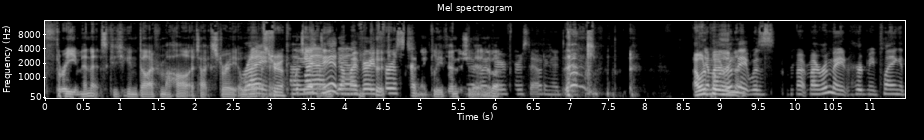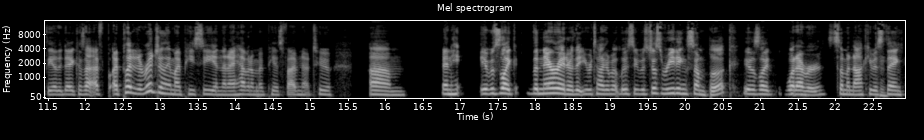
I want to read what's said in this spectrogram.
three minutes because you can die from a heart attack straight away. Right. That's true. Oh, Which yeah, I did on my You very could first technically finish yeah, it my in very about. first outing I did. I want yeah, to my put in. roommate was my, my roommate heard me playing it the other day because I I've, I played it originally on my PC and then I have it on my PS5 now too. Um, and he, it was like the narrator that you were talking about, Lucy, was just reading some book. It was like whatever, some innocuous thing.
